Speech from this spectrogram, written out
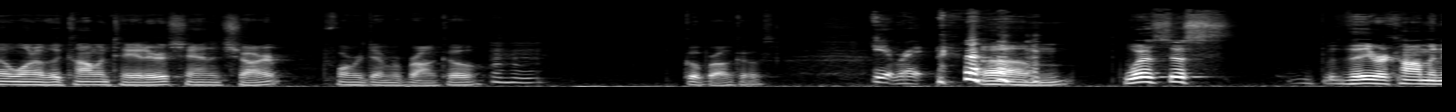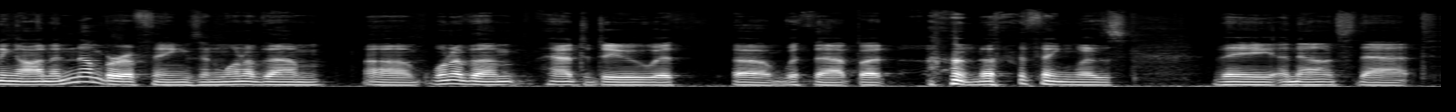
uh, one of the commentators, Shannon Sharpe, former Denver Bronco, Mm-hmm. go Broncos, Yeah, right. um, was just they were commenting on a number of things, and one of them uh, one of them had to do with uh, with that, but another thing was they announced that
